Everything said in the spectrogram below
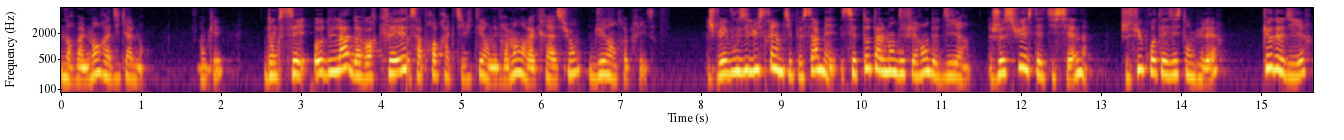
normalement radicalement. Ok? Donc c'est au-delà d'avoir créé sa propre activité, on est vraiment dans la création d'une entreprise. Je vais vous illustrer un petit peu ça, mais c'est totalement différent de dire je suis esthéticienne, je suis prothésiste angulaire, que de dire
